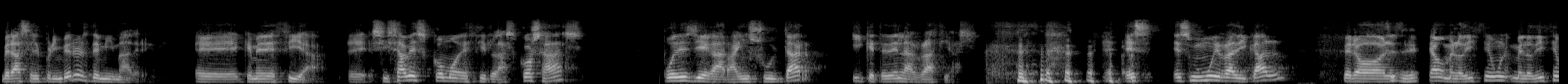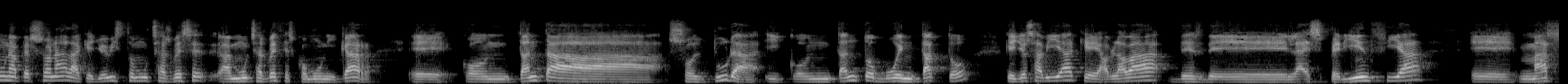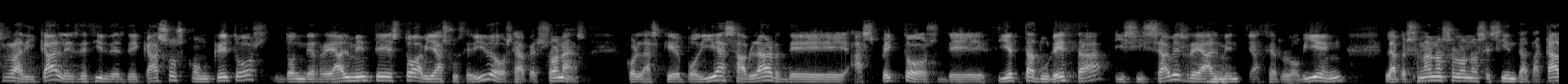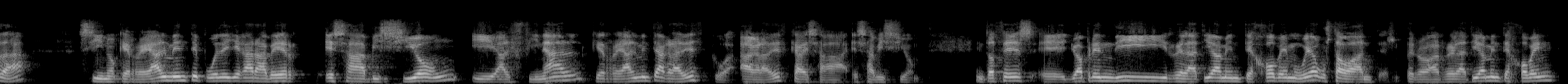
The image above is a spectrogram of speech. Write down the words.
Verás, el primero es de mi madre, eh, que me decía, si sabes cómo decir las cosas, puedes llegar a insultar y que te den las gracias. es, es muy radical, pero Claro, me, lo dice me lo dice una persona a la que yo he visto muchas veces, muchas veces comunicar eh, con tanta soltura y con tanto buen tacto que yo sabía que hablaba desde la experiencia eh, más radical, es decir, desde casos concretos donde realmente esto había sucedido, o sea, personas con las que podías hablar de aspectos de cierta dureza y si sabes realmente hacerlo bien, la persona no solo no se siente atacada, sino que realmente puede llegar a ver esa visión y al final que realmente agradezca esa, esa visión. Entonces, eh, yo aprendí relativamente joven, me hubiera gustado antes, pero relativamente joven,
